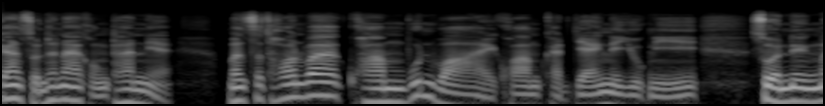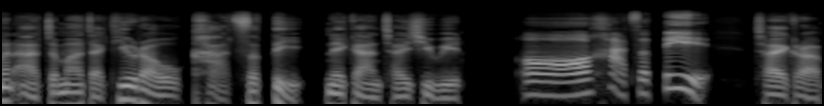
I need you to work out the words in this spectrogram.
การสนทนาของท่านเนี่ยมันสะท้อนว่าความวุ่นวาย ความขัดแย้งในยุคนี้ ส่วนหนึ่งมันอาจจะมาจากที่เราขาดสติในการใช้ชีวิต อ๋อ ขาดสติ ใช่ครับ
